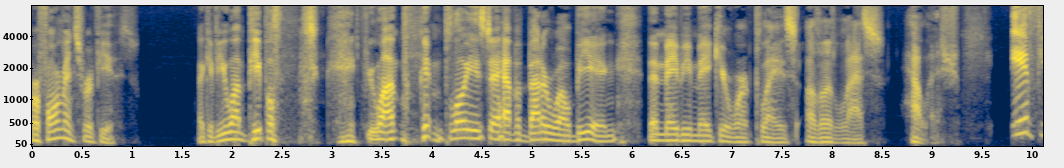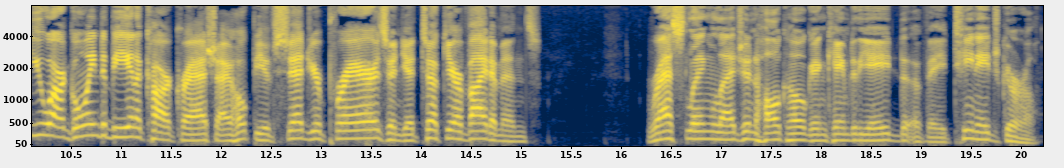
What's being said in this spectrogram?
performance reviews. Like if you want people, if you want employees to have a better well-being, then maybe make your workplace a little less hellish. If you are going to be in a car crash, I hope you've said your prayers and you took your vitamins. Wrestling legend Hulk Hogan came to the aid of a teenage girl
